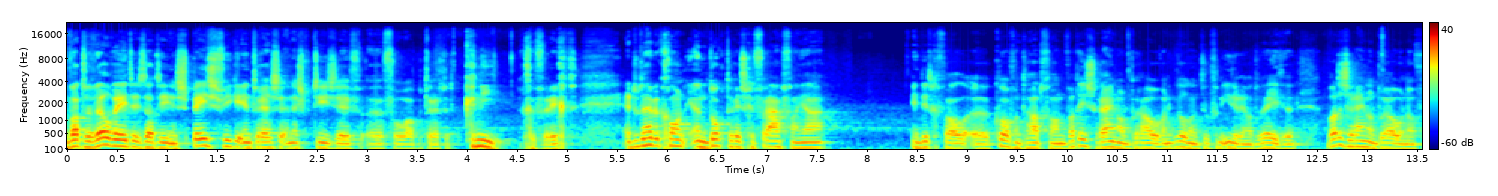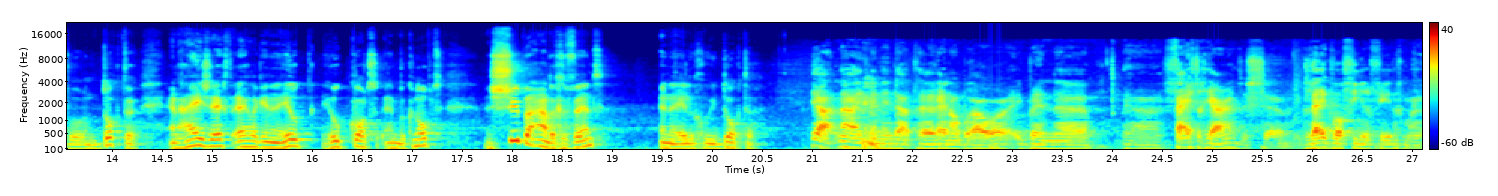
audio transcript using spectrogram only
Wat we wel weten is dat hij een specifieke interesse en expertise heeft eh, voor wat betreft het kniegewricht. En toen heb ik gewoon een dokter eens gevraagd van ja, in dit geval eh Cor van het Hart van wat is Reinhard Brouwer? Want ik wil natuurlijk van iedereen wat weten. Wat is Reinhard Brouwer nou voor een dokter? En hij zegt eigenlijk in een heel, heel kort en beknopt, een super aardige vent en een hele goede dokter. Ja, nou, ik ben inderdaad uh, Reinhard Brouwer. Ik ben eh, ja, 50 jaar, dus eh, ik lijk wel 44, maar eh,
